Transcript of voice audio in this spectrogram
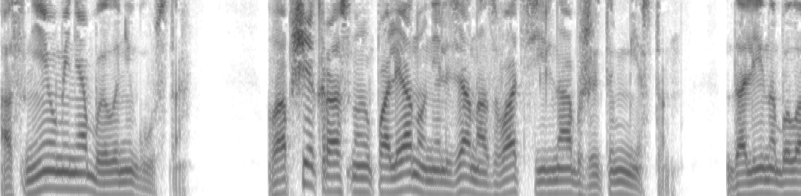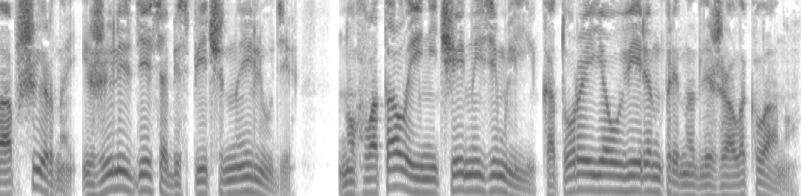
А с ней у меня было не густо. Вообще Красную Поляну нельзя назвать сильно обжитым местом. Долина была обширной, и жили здесь обеспеченные люди, но хватало и ничейной земли, которая, я уверен, принадлежала клану.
